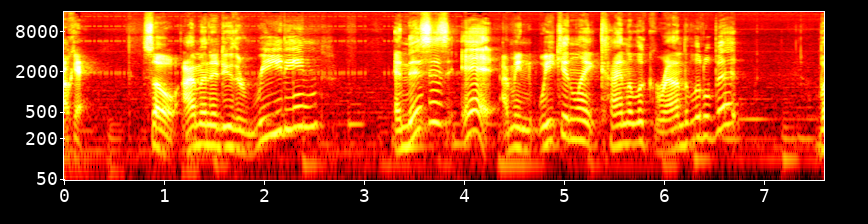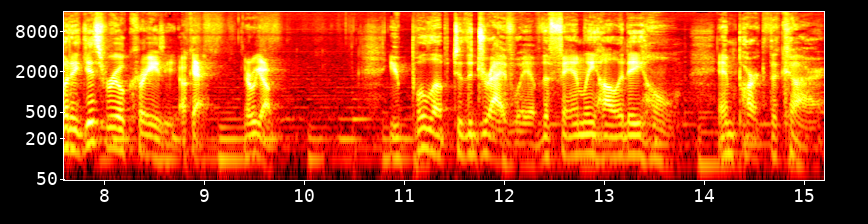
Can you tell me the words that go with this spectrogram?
Okay, so I'm gonna do the reading, and this is it. I mean, we can like kind of look around a little bit, but it gets real crazy. Okay, here we go. You pull up to the driveway of the family holiday home and park the car.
